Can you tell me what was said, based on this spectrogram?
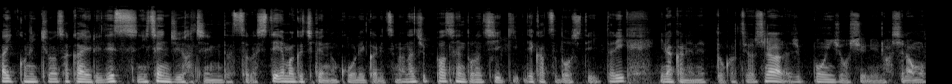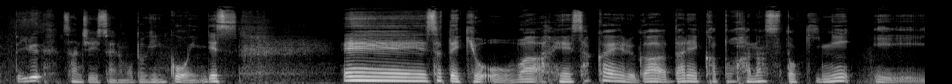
はい、こんにちは、坂井です。2018年に脱サラして山口県の高齢化率70%の地域で活動していたり、田舎でネットを活用しながら10本以上収入の柱を持っている31歳の元銀行員です。えー、さて今日は、えー、サカエルが誰かと話すときに、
